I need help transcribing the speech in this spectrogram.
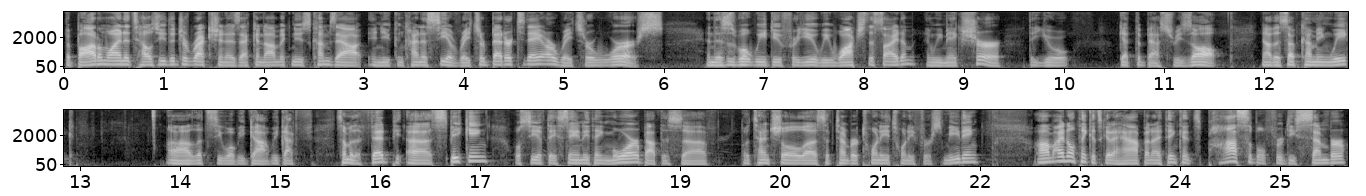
But bottom line, it tells you the direction as economic news comes out, and you can kind of see if rates are better today or rates are worse. And this is what we do for you. We watch this item and we make sure that you'll get the best result. Now, this upcoming week, uh, let's see what we got. We got some of the Fed uh, speaking. We'll see if they say anything more about this uh, potential uh, September 20, 21st meeting. Um, I don't think it's going to happen. I think it's possible for December.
